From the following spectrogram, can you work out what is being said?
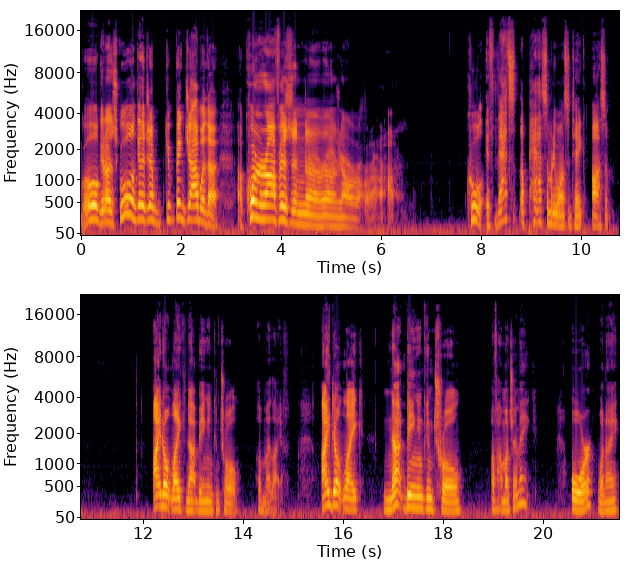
Go get out of school and get a job, get a big job with a, a corner office and. Uh, Cool. If that's a path somebody wants to take, awesome. I don't like not being in control of my life. I don't like not being in control of how much I make or when I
